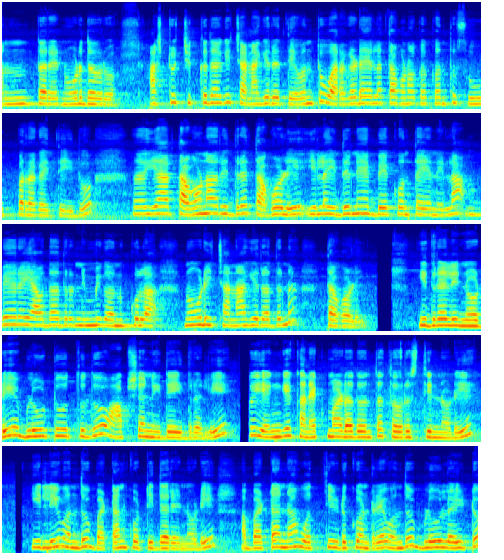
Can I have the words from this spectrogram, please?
ಅಂತಾರೆ ನೋಡಿದವರು. ಅಷ್ಟು ಚಿಕ್ಕದಾಗಿ ಚೆನ್ನಾಗಿರುತ್ತೆ. ಅಂತೂ ಹೊರಗಡೆ ಎಲ್ಲ ತೊಗೊಂಡೋಗಕ್ಕಂತೂ ಸೂಪರ್ ಆಗೈತೆ ಇದು. ಯಾರು ತಗೊಳೋರಿದ್ರೆ ತಗೊಳ್ಳಿ. ಇಲ್ಲ, ಇದನ್ನೇ ಬೇಕು ಅಂತ ಏನಿಲ್ಲ. ಬೇರೆ ಯಾವುದಾದ್ರೂ ನಿಮಗೆ ಅನುಕೂಲ ನೋಡಿ ಚೆನ್ನಾಗಿರೋದನ್ನು ತಗೊಳ್ಳಿ. ಇದರಲ್ಲಿ ನೋಡಿ ಬ್ಲೂಟೂತ್ದು ಆಪ್ಷನ್ ಇದೆ ಇದರಲ್ಲಿ. ಹೆಂಗೆ ಕನೆಕ್ಟ್ ಮಾಡೋದು ಅಂತ ತೋರಿಸ್ತೀನಿ ನೋಡಿ. ಇಲ್ಲಿ ಒಂದು ಬಟನ್ ಕೊಟ್ಟಿದ್ದಾರೆ ನೋಡಿ. ಆ ಬಟನ್ನ ಒತ್ತಿ ಹಿಡ್ಕೊಂಡ್ರೆ ಒಂದು ಬ್ಲೂ ಲೈಟು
